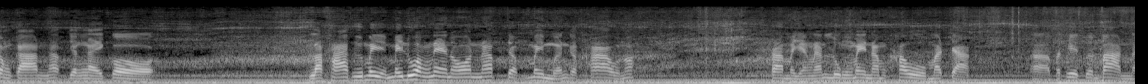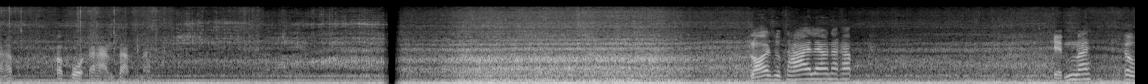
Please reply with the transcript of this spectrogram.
ต้องการนะครับ ยังไงก็ ราคาคือไม่ไม่ร่วงแน่นอนนะครับ จะไม่เหมือนกับข้าวเนาะถ้ามาอย่างนั้นลุงไม่นำเข้ามาจาก ประเทศเพื่อนบ้านนะครับข้าวโพดอาหารสัตว์นะร้อยสุดท้ายแล้วนะครับ เห็นไหมเอ้า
